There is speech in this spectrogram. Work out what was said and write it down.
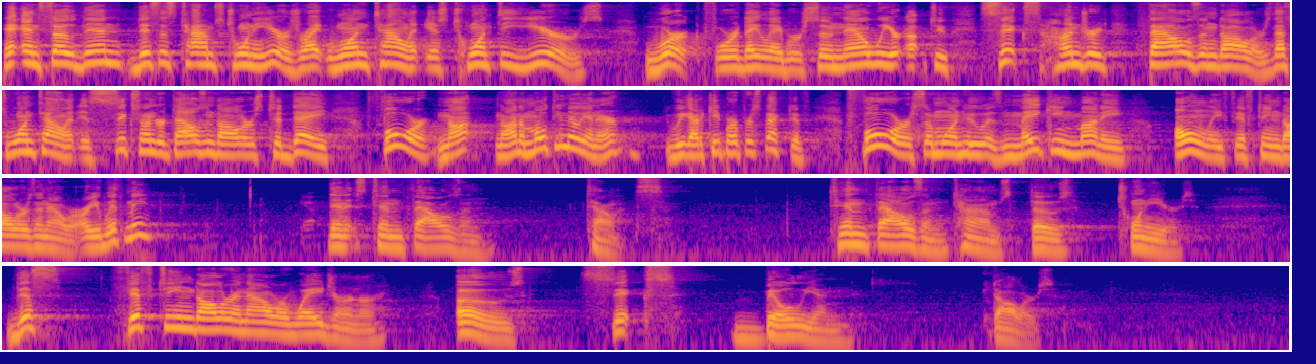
And, and so then this is times 20 years, right? One talent is 20 years work for a day laborer. So now we are up to $600,000. That's one talent is $600,000 today for not, not a multimillionaire. We got to keep our perspective. For someone who is making money only $15 an hour. Are you with me? Yep. Then it's 10,000 talents. 10,000 times those 20 years. This $15 an hour wage earner owes $6 billion. dollars.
